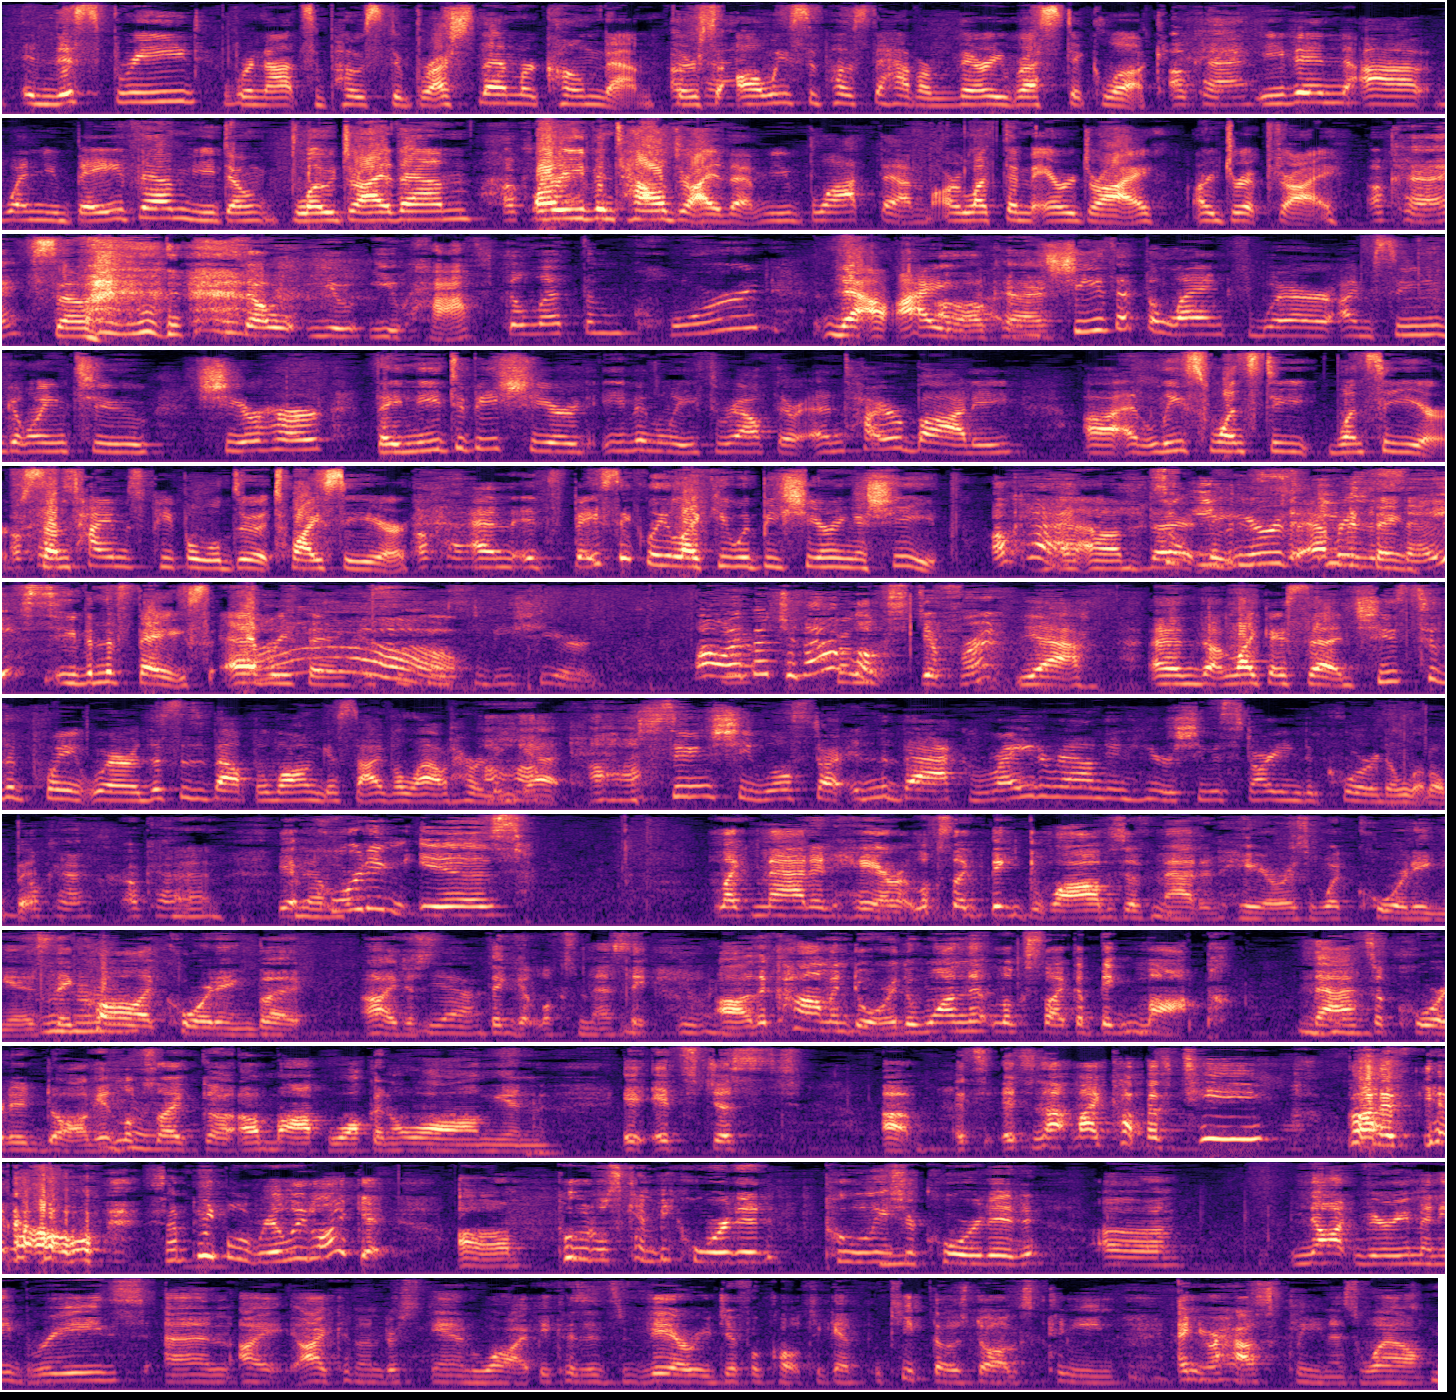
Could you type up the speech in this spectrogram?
in this breed, we're not supposed to brush them or comb them. They're always supposed to have a very rustic look. Okay. Even uh, when you bathe them, you don't blow dry them or even towel dry them. You blot them or let them air dry or drip dry. Okay. So So you you have to let them cord? now I Oh, okay. she's at the length where I'm soon going to shear her. They need to be sheared evenly throughout their entire body. Uh, at least once to, once a year. Sometimes people will do it twice a year, Okay. and it's basically like you would be shearing a sheep. Okay. Uh, the, So even the ears, fa- even the everything, face? even the face, everything is Oh. supposed to be sheared. Oh, I bet you that From- looks different. Yeah. And uh, like I said, she's to the point where this is about the longest I've allowed her to get. uh-huh. Soon she will start in the back, right around in here. She was starting to cord a little bit. Okay, okay. And, yeah, you know- cording is like matted hair. It looks like big globs of matted hair is what cording is. They call it cording, but I just Mm-hmm. Yeah. think it looks messy. Uh, the Komondor, the one that looks like a big mop, Mm-hmm. that's a corded dog. It looks like a, a mop walking along, and it, it's just, um, it's, it's not my cup of tea, but you know, some people really like it. Um, poodles can be corded, Pulis are corded. Um, not very many breeds, and I, I can understand why because it's very difficult to get keep those dogs clean and your house clean as well.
